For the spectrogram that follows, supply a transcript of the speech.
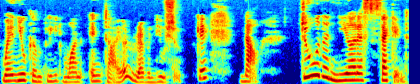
when you complete one entire revolution. Okay. Now, to the nearest second,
